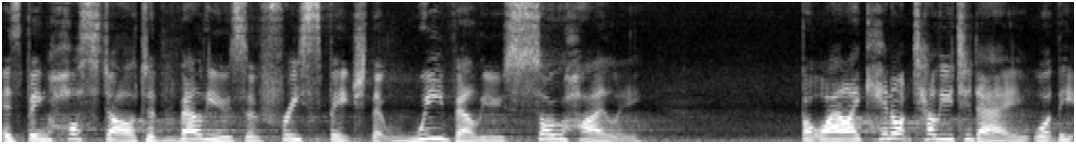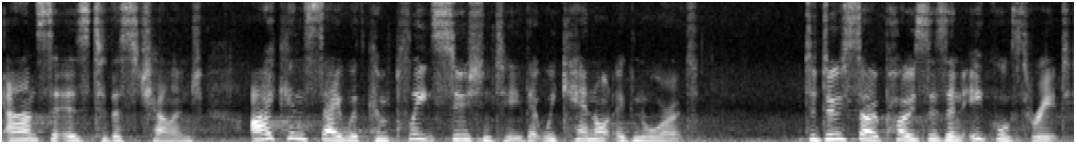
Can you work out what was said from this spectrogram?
as being hostile to the values of free speech that we value so highly. But while I cannot tell you today what the answer is to this challenge, I can say with complete certainty that we cannot ignore it. To do so poses an equal threat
